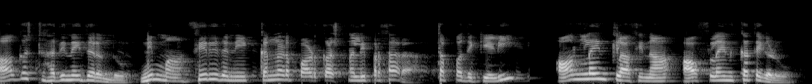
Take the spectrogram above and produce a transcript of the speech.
ಆಗಸ್ಟ್ ಹದಿನೈದರಂದು ನಿಮ್ಮ ಸಿರಿದನಿ ಕನ್ನಡ ಪಾಡ್ಕಾಸ್ಟ್ನಲ್ಲಿ ಪ್ರಸಾರ. ತಪ್ಪದೆ ಕೇಳಿ ಆನ್ಲೈನ್ ಕ್ಲಾಸಿನ ಆಫ್ಲೈನ್ ಕತೆಗಳು.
